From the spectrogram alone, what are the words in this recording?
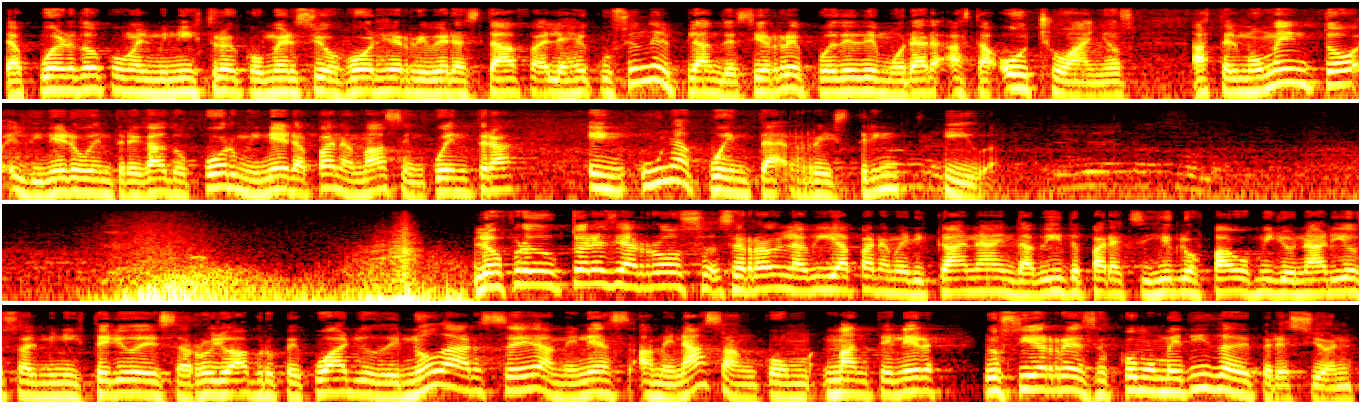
De acuerdo con el ministro de Comercio Jorge Rivera Staff, la ejecución del plan de cierre puede demorar hasta ocho años. Hasta el momento, el dinero entregado por Minera Panamá se encuentra en una cuenta restringida. Los productores de arroz cerraron la vía panamericana en David para exigir los pagos millonarios al Ministerio de Desarrollo Agropecuario. De no darse, amenazan con mantener los cierres como medida de presión.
